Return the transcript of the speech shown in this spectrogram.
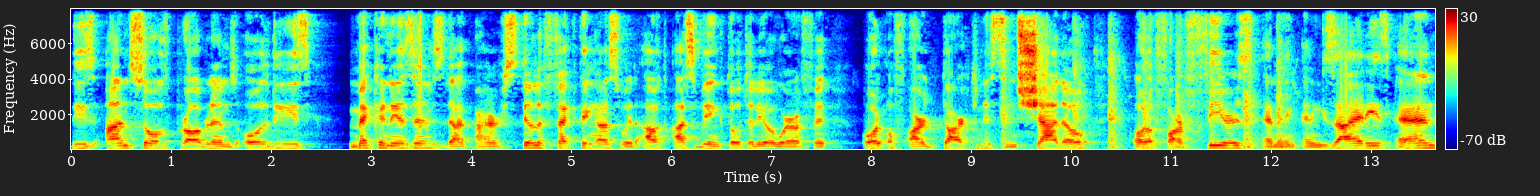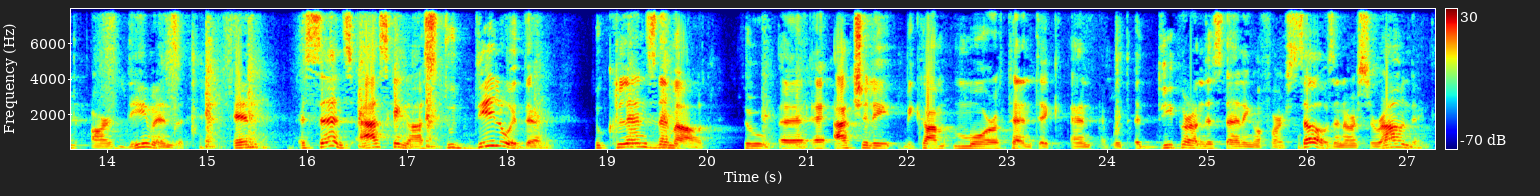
these unsolved problems, all these mechanisms that are still affecting us without us being totally aware of it, all of our darkness and shadow, all of our fears and anxieties and our demons. In a sense, asking us to deal with them, to cleanse them out, to uh, uh, actually become more authentic and with a deeper understanding of ourselves and our surroundings.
